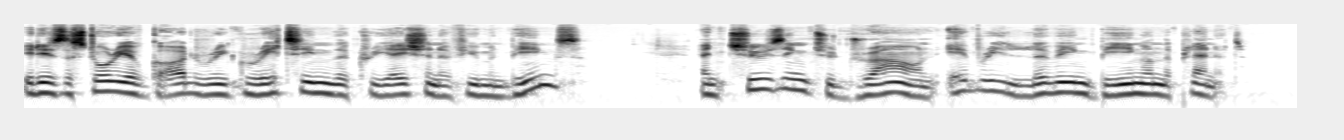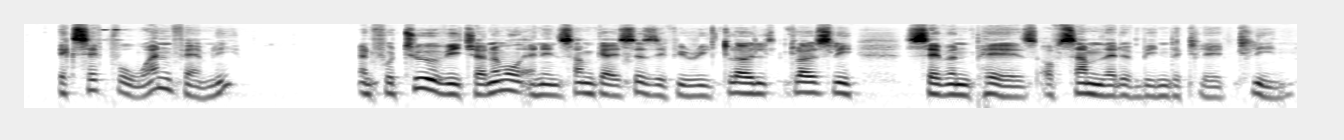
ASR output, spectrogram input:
It is the story of God regretting the creation of human beings and choosing to drown every living being on the planet, except for one family and for two of each animal, and in some cases, if you read clo- closely, seven pairs of some that have been declared clean.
